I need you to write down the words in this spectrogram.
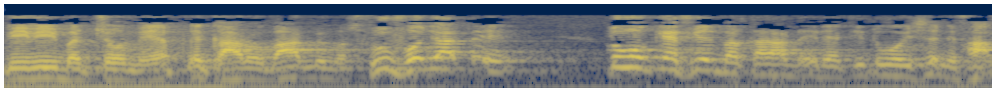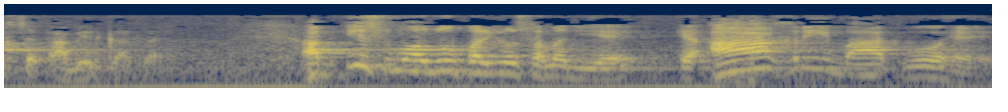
بیوی بچوں میں، اپنے کاروبار میں مصروف ہو جاتے ہیں۔ تو وہ کیفیت برقرار نہیں رہتی، تو وہ اسے نفاق سے تعبیر کر رہے ہیں۔ اب اس موضوع پر یوں سمجھیے کہ آخری بات وہ ہے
